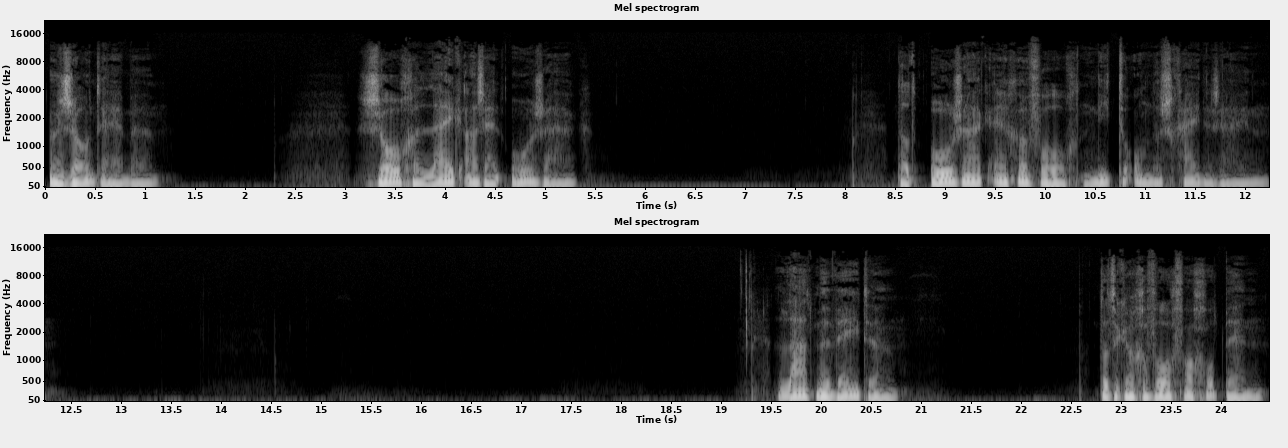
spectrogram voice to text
een zoon te hebben, zo gelijk aan zijn oorzaak, dat oorzaak en gevolg niet te onderscheiden zijn. Laat me weten dat ik een gevolg van God ben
